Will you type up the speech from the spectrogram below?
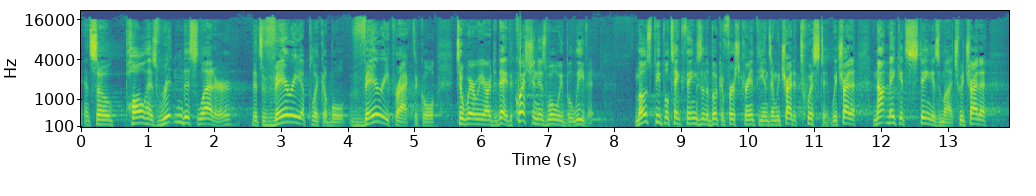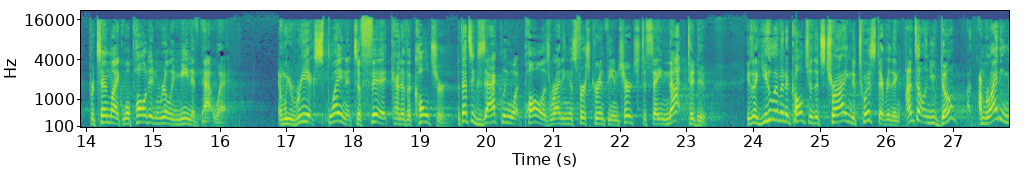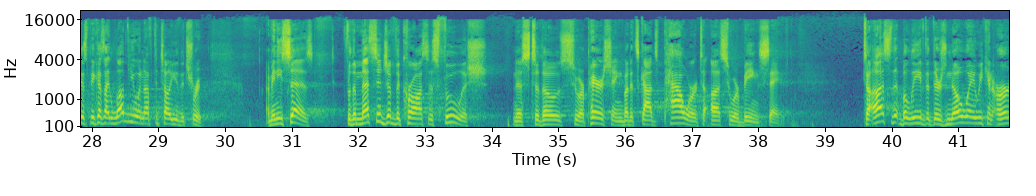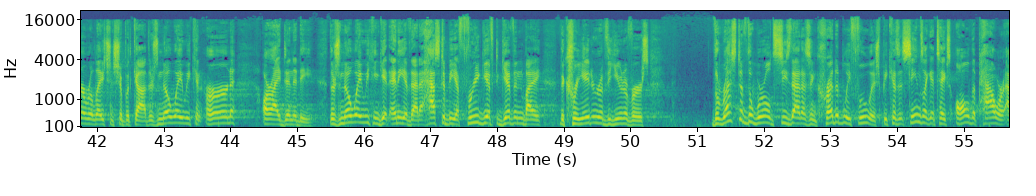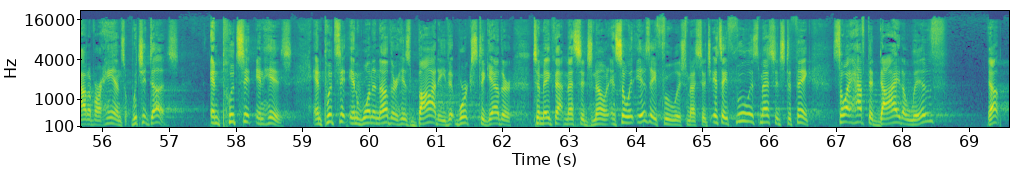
And so Paul has written this letter that's very applicable, very practical to where we are today. The question is, will we believe it? Most people take things in the book of 1 Corinthians and we try to twist it. We try to not make it sting as much. We try to pretend like, well, Paul didn't really mean it that way. And we re explain it to fit kind of the culture. But that's exactly what Paul is writing this 1 Corinthian church to say not to do. He's like, You live in a culture that's trying to twist everything. I'm telling you, don't. I'm writing this because I love you enough to tell you the truth. I mean, he says, for the message of the cross is foolishness to those who are perishing, but it's God's power to us who are being saved. To us that believe that there's no way we can earn a relationship with God, there's no way we can earn our identity. There's no way we can get any of that. It has to be a free gift given by the creator of the universe. The rest of the world sees that as incredibly foolish because it seems like it takes all the power out of our hands, which it does, and puts it in His and puts it in one another, his body that works together to make that message known. And so it is a foolish message. It's a foolish message to think, so I have to die to live? Yep.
